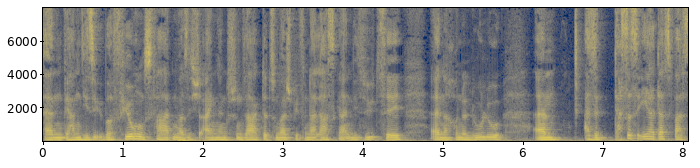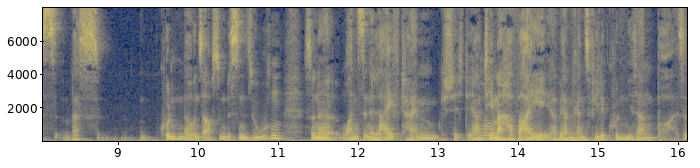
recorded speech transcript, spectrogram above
Ähm, wir haben diese Überführungsfahrten, was ich eingangs schon sagte, zum Beispiel von Alaska in die Südsee äh, nach Honolulu. Ähm, also das ist eher das, was, was Kunden bei uns auch so ein bisschen suchen, so eine Once-in-a-Lifetime-Geschichte, ja, mhm. Thema Hawaii, ja, wir haben ganz viele Kunden, die sagen, boah, also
